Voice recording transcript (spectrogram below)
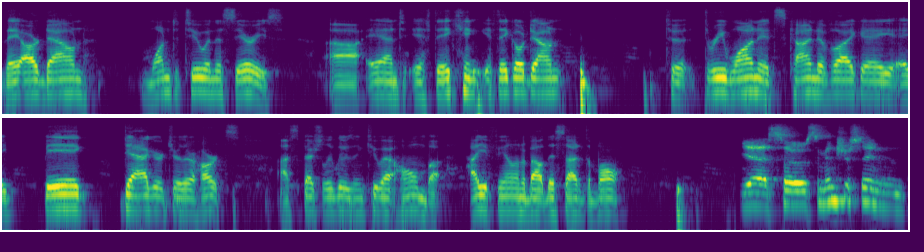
They are down one to two in this series, uh, and if they can if they go down to three one, it's kind of like a a big dagger to their hearts especially losing two at home. But how you feeling about this side of the ball? Yeah, so some interesting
